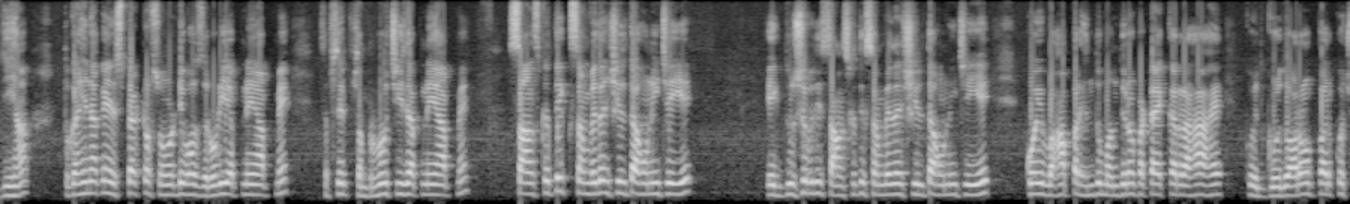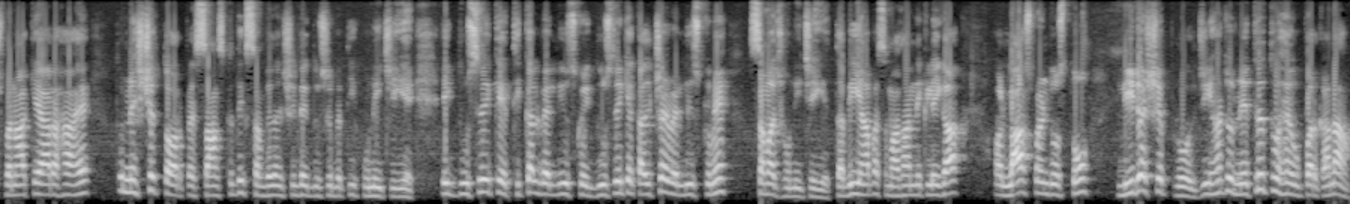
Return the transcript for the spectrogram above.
जी हाँ तो कहीं ना कहीं रिस्पेक्ट ऑफ़ सोनिटी बहुत ज़रूरी है अपने आप में। सबसे संप्रभु चीज़ अपने आप में। सांस्कृतिक संवेदनशीलता होनी चाहिए। एक दूसरे प्रति सांस्कृतिक संवेदनशीलता होनी चाहिए। कोई वहाँ पर हिंदू मंदिरों पर अटैक कर रहा है, कोई गुरुद्वारों पर कुछ बना के आ रहा है तो निश्चित तौर पर सांस्कृतिक संवेदनशीलता एक दूसरे प्रति होनी चाहिए। एक दूसरे के एथिकल वैल्यूज़ को, एक दूसरे के कल्चर वैल्यूज़ को में समझ होनी चाहिए। तभी यहाँ पर समाधान निकलेगा। और लास्ट पॉइंट दोस्तों लीडरशिप रोल जी हाँ जो नेतृत्व है ऊपर का ना,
